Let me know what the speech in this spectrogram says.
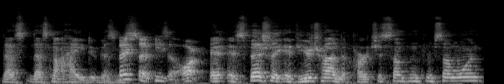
That's that's not how you do business. Especially a piece of art. Especially if you're trying to purchase something from someone.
